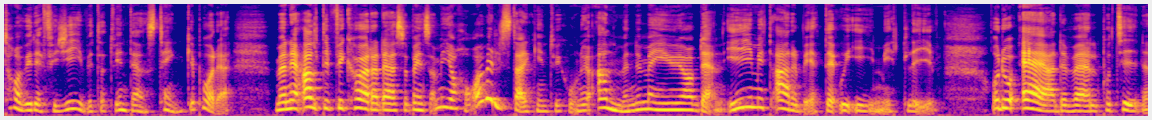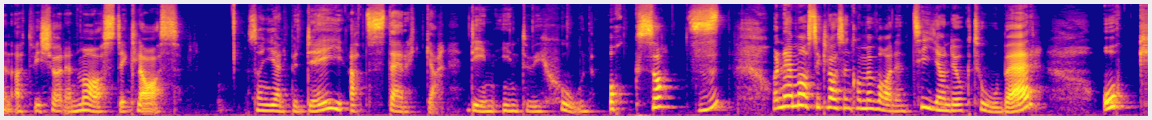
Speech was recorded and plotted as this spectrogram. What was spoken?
tar vi det för givet att vi inte ens tänker på det. Men när jag alltid fick höra det här så tänkte jag men jag har väldigt stark intuition och jag använder mig ju av den i mitt arbete och i mitt liv. Och då är det väl på tiden att vi kör en masterclass som hjälper dig att stärka din intuition också. Mm. Och den här masterclassen kommer vara den 10 oktober och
